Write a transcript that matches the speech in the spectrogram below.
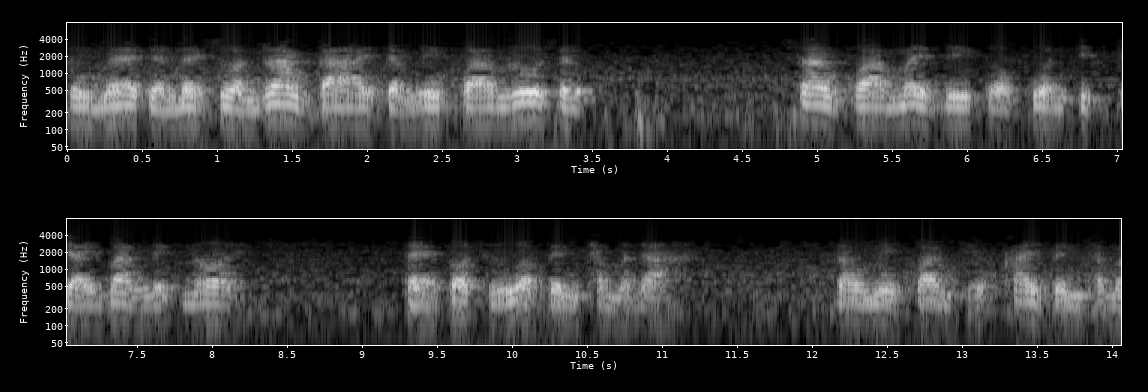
ถึงแม้จะในส่วนร่างกายจะมีความรู้สึก สร้างความไม่ดีก่อควรจิตใจบ้างเล็กน้อย แต่ก็ถือว่าเป็นธรรมดา เรามีความเจ็บไข้เป็นธรรม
